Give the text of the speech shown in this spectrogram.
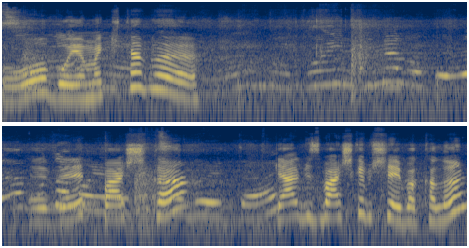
Oo boyama kitabı. Oyuncuna bakalım. Bu da Evet, başka? Gel biz başka bir şey bakalım.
